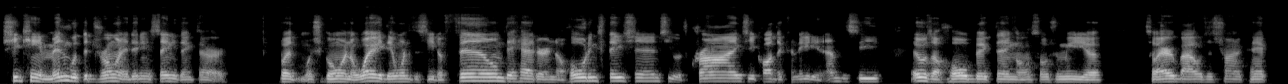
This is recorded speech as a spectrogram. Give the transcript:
she came in with the drone, and they didn't say anything to her. But when she going away, they wanted to see the film. They had her in the holding station. She was crying. She called the Canadian embassy. It was a whole big thing on social media. So everybody was just trying to connect,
